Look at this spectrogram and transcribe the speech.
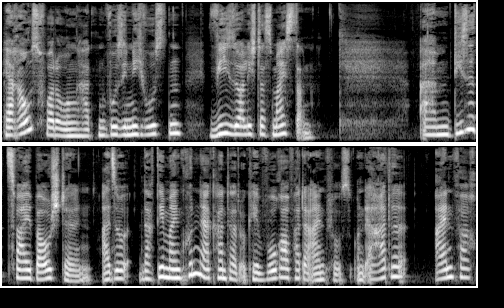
Herausforderungen hatten, wo sie nicht wussten, wie soll ich das meistern. Ähm, diese zwei Baustellen, also nachdem mein Kunde erkannt hat, okay, worauf hat er Einfluss? Und er hatte einfach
